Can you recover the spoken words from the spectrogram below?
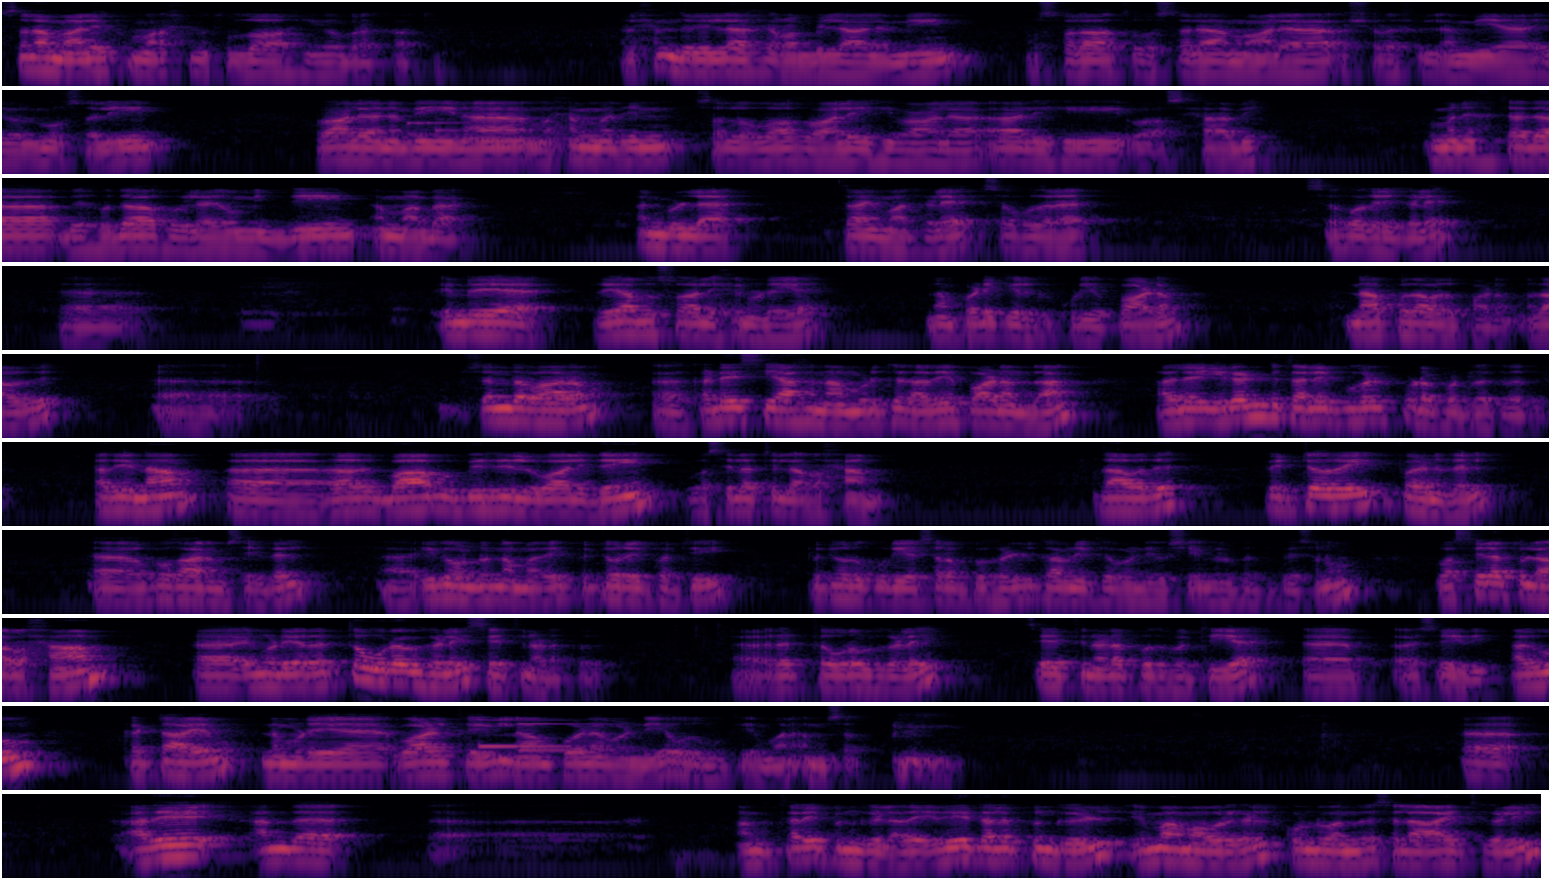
السلام عليكم ورحمة الله وبركاته الحمد لله رب العالمين والصلاة والسلام على أشرف الأنبياء والمرسلين وعلى نبينا محمد صلى الله عليه وعلى آله وأصحابه ومن اهتدى بهداه إلى يوم الدين أما بعد அன்புள்ள தாய்மார்களே சகோதர சகோதரிகளே அஹ், இன்றைய ரியாது சாலிஹினுடைய நாம் படிக்க இருக்கக்கூடிய பாடம் நாற்பதாவது பாடம். அதாவது சென்ற வாரம் கடைசியாக நாம் முடித்தது அதே பாடம்தான். அதில் இரண்டு தலைப்புகள் போடப்பட்டிருக்கிறது. அதை நாம் அதாவது பாபு பிர்ரில் வாலிதைன் வசிலத்தில் அர்ஹாம். அதாவது பெற்றோரை பேணுதல் உபகாரம் செய்தல் இது ஒன்றும் நம்ம அதை பெற்றோரை பற்றி பெற்றோருக்குரிய சிறப்புகள் கவனிக்க வேண்டிய விஷயங்கள் பற்றி பேசணும். வசிலத்துல் அர்ஹாம் எங்களுடைய இரத்த உறவுகளை சேர்த்து நடப்பது. இரத்த உறவுகளை சேர்த்து நடப்பது பற்றிய செய்தி. அதுவும் கட்டாயம் நம்முடைய வாழ்க்கையில் நாம் பேண வேண்டிய ஒரு முக்கியமான அம்சம். அதே அந்த அந்த தலைப்பின் கீழ் அதை இதே தலைப்பின் கீழ் இமாம் அவர்கள் கொண்டு வந்த சில ஆயத்துகளில்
